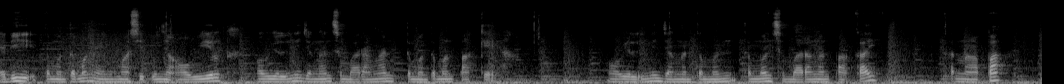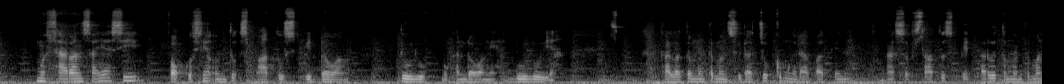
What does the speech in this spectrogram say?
Jadi teman-teman yang masih punya oil oil ini jangan sembarangan teman-teman pakai ya. Oil ini jangan teman-teman sembarangan pakai. Karena apa? Saran saya sih fokusnya untuk sepatu speed doang. Dulu bukan doang ya dulu ya kalau teman-teman sudah cukup ngedapatin masuk status speed baru teman-teman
